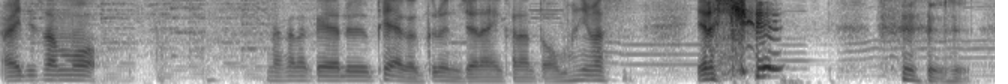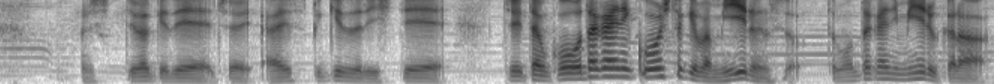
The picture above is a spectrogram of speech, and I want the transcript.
相手さんもなかなかやるペアが来るんじゃないかなと思います。よろしく。よしってわけでちょアイスピ削りしてちょ多分こうお互いにこうしとけば見えるんですよ。多分お互いに見えるから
